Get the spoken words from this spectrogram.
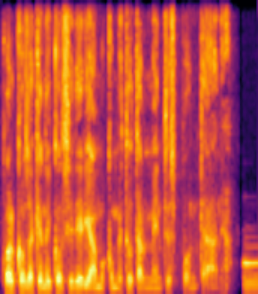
qualcosa che noi consideriamo come totalmente spontaneo.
